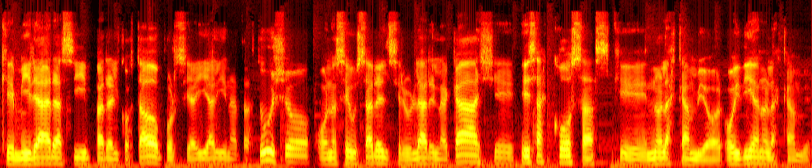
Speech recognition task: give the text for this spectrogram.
que, mirar así para el costado por si hay alguien atrás tuyo, o no sé, usar el celular en la calle, esas cosas que no las cambio, hoy día no las cambio.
